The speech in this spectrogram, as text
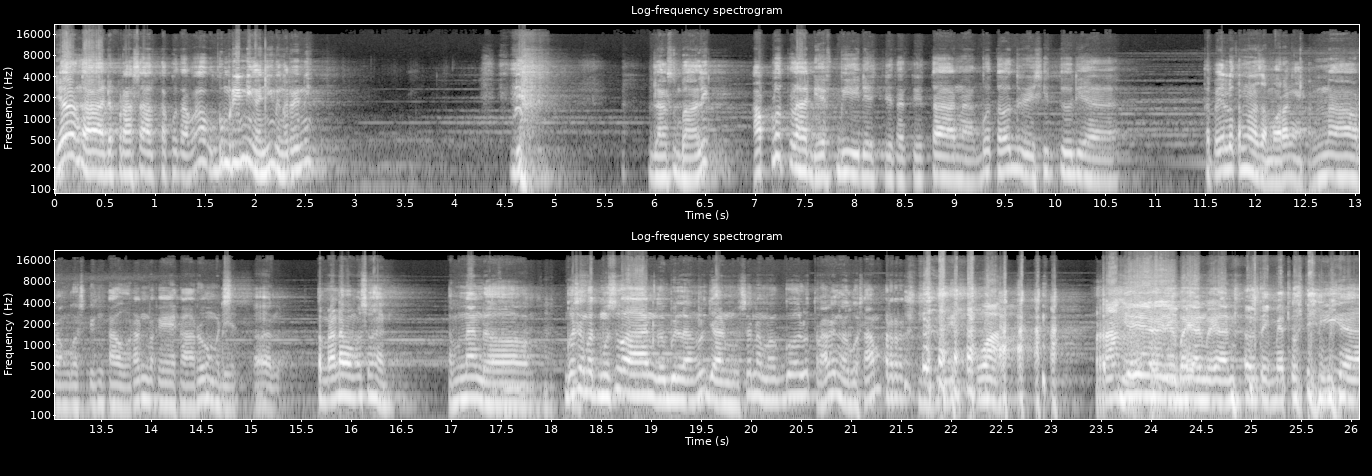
Dia nggak ada perasaan takut apa apa gue merinding anjing dengerin nih dia, dia langsung balik. Upload lah di FB dia cerita-cerita. Nah gue tahu dari situ dia. Tapi lu kenal sama orangnya? Kenal orang gue sering tawuran pakai karung sama dia. Eh, temenan apa musuhan temenan dong. Gue sempat musuhan gue bilang lu jangan musuhan sama gue lu terawih nggak gue samper. Wah. Perang. iya iya iya bayan bayan. Ultimate ultimate. Iya.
